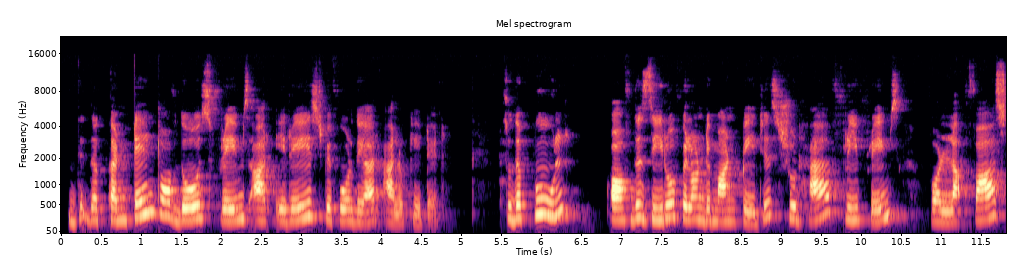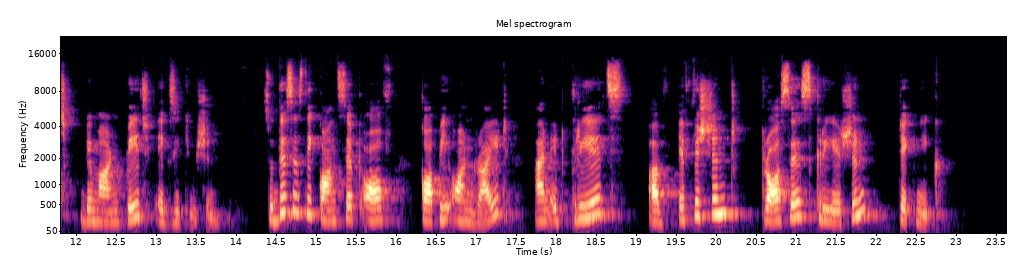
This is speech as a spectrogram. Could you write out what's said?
the, content of those frames are erased before they are allocated. So the pool of the zero fill on demand pages should have free frames for fast demand page execution. So this is the concept of copy on write and it creates a efficient process creation technique.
